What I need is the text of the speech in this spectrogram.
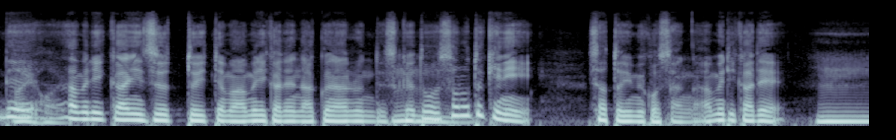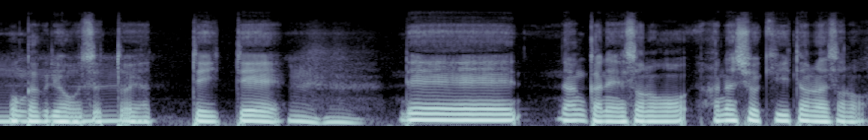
で、はいはい、アメリカにずっといてもアメリカで亡くなるんですけど、うん、その時に佐藤由美子さんがアメリカで音楽療法をずっとやっていて、うんうん、でなんかねその話を聞いたのはその、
